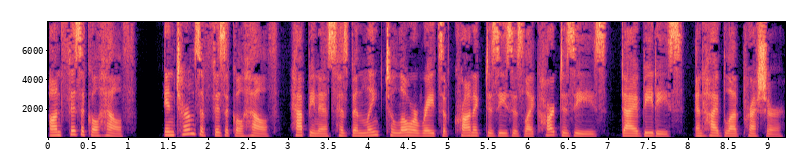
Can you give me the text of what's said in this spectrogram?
On physical health. In terms of physical health, happiness has been linked to lower rates of chronic diseases like heart disease, diabetes, and high blood pressure.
